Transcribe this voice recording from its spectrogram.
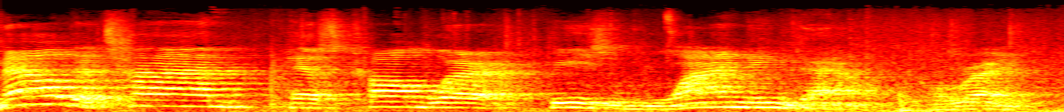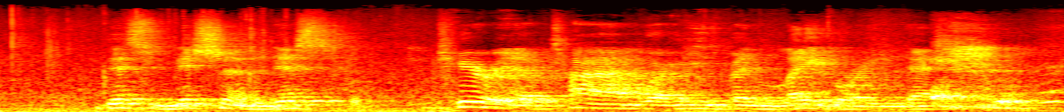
now the time has come where he's winding down All right. this mission, this period of time where he's been laboring and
